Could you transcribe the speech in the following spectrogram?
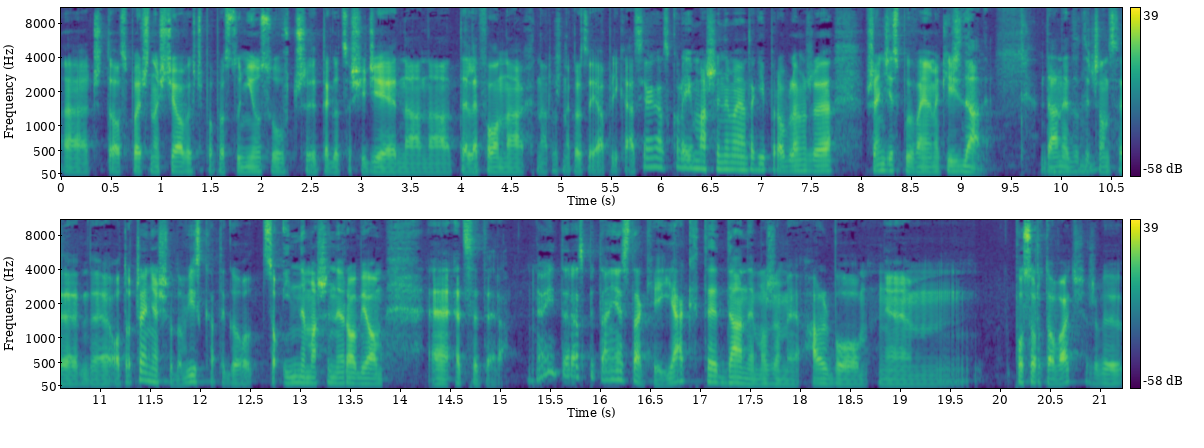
e, czy to społecznościowych, czy po prostu newsów, czy tego, co się dzieje na, na telefonach, na różnego rodzaju aplikacjach, a z kolei maszyny mają taki problem, że wszędzie spływają jakieś dane. Dane dotyczące e, otoczenia, środowiska, tego, co inne maszyny robią, etc. No i teraz pytanie jest takie, jak te dane możemy albo posortować, żeby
